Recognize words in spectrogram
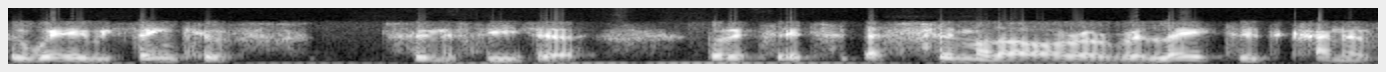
the way we think of synesthesia, but it's, it's a similar or a related kind of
